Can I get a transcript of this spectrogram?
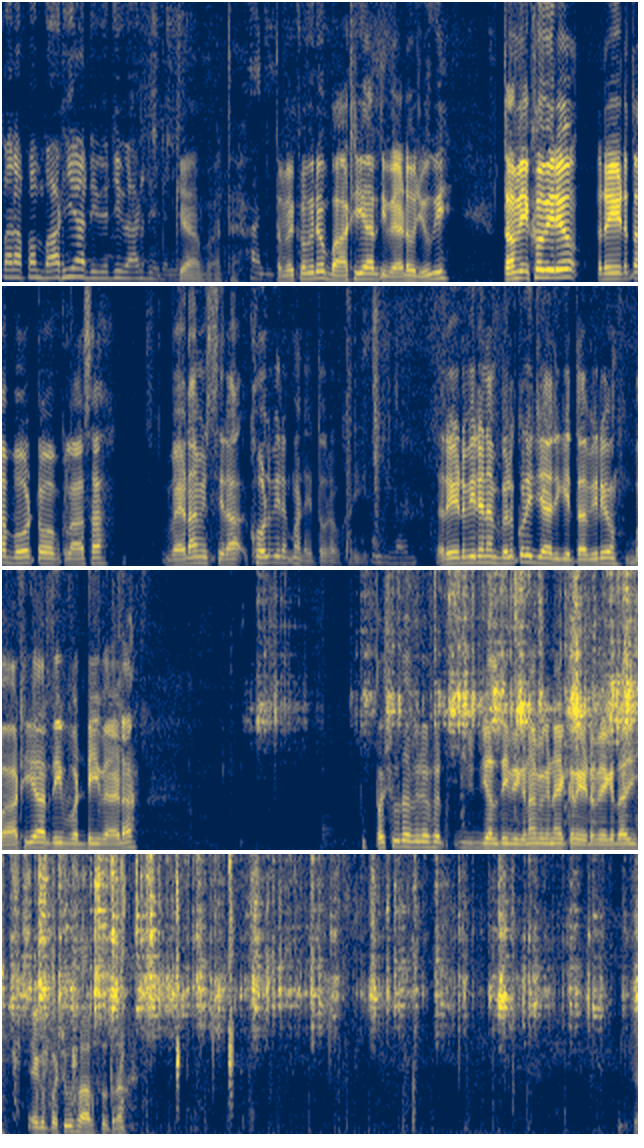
ਪਰ ਆਪਾਂ 62000 ਦੀ ਵੀਰ ਜੀ ਵੈਟ ਦੇ ਦੇਣੀ। ਕੀ ਬਾਤ ਹੈ। ਹਾਂਜੀ। ਤਾਂ ਵੇਖੋ ਵੀਰੇ 62000 ਦੀ ਵੈੜ ਹੋ ਜੂਗੀ। ਤਾਂ ਵੇਖੋ ਵੀਰੇ ਰੇਟ ਤਾਂ ਬਹੁਤ ਟੌਪ ਕਲਾਸ ਆ। ਵੈੜਾਂ ਵੀ ਸਿਰਾ ਖੋਲ ਵੀਰੇ ਮਾੜੇ ਤੋਰਾ ਖਾਈਏ ਹਾਂਜੀ ਲਓ ਜੀ। ਰੇਟ ਵੀਰੇ ਨੇ ਬਿਲਕੁਲ ਹੀ ਜਾਇਜ਼ ਕੀਤਾ ਵੀਰੇ। 62000 ਦੀ ਵੱਡੀ ਵੈੜ ਆ। ਪਸ਼ੂ ਦਾ ਵੀਰੇ ਫਿਰ ਜਲਦੀ ਵਿਕਣਾ ਵਿਕਣਾ ਇੱਕ ਰੇਟ ਵੇਖਦਾ ਜੀ। ਇੱਕ ਪਸ਼ੂ ਸਾਫ਼ ਸੁਥਰਾ। ਕੀ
